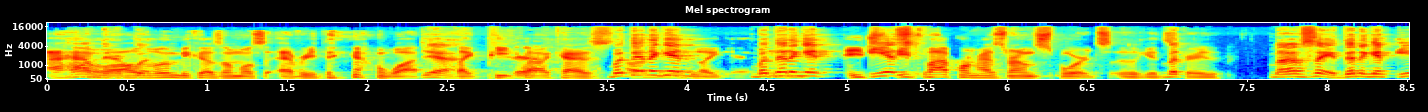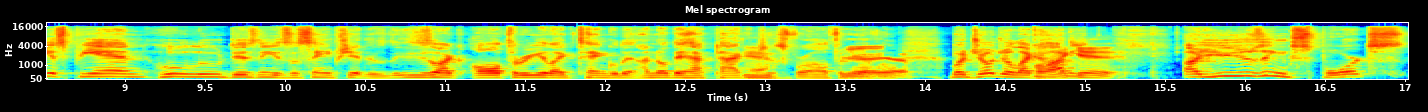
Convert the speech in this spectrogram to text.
I have there, all but, of them because almost everything I watch, yeah, like Peacock yeah. has. But then again, like but then again, each ES- each platform has their own sports. Like it's but, crazy. But I was saying, then again, ESPN, Hulu, Disney is the same shit. These are like all three like tangled in. I know they have packages yeah. for all three yeah, of them. Yeah. But Jojo, like, well, how I do you, are you using sports?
